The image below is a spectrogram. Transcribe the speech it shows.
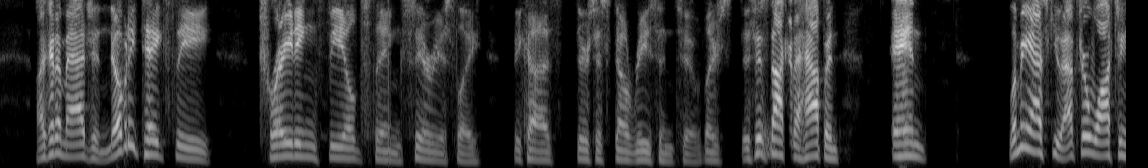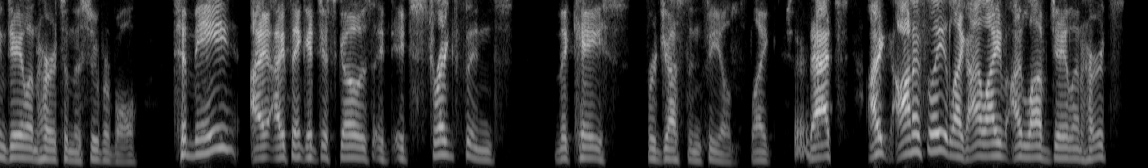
I can imagine nobody takes the trading fields thing seriously because there's just no reason to. There's it's just not going to happen. And let me ask you: after watching Jalen Hurts in the Super Bowl, to me, I, I think it just goes, it, it strengthens the case for Justin Fields. Like sure. that's, I honestly, like I like, I love Jalen Hurts.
